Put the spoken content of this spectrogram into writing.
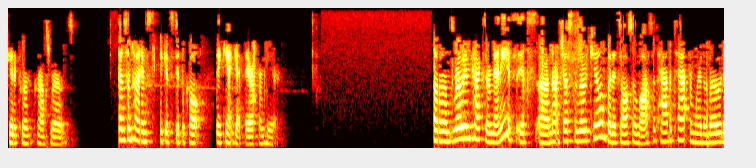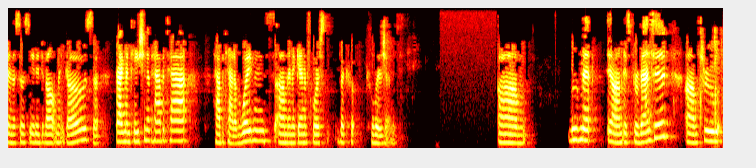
get across roads. And sometimes it gets difficult. They can't get there from here. Um, road impacts are many. It's, it's uh, not just the roadkill, but it's also loss of habitat from where the road and associated development goes, the fragmentation of habitat, habitat avoidance, um, and again, of course, the co collisions. Um, movement um, is prevented um, through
